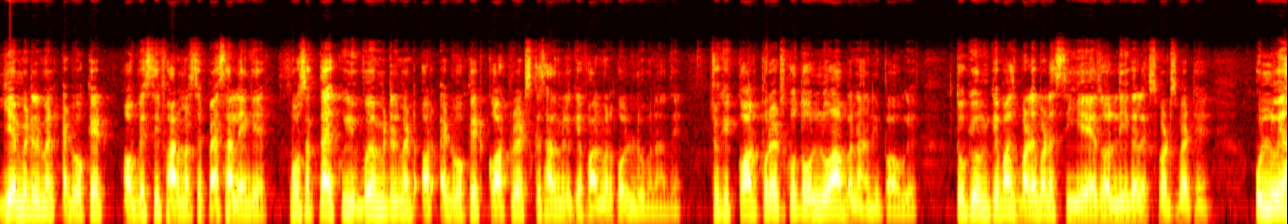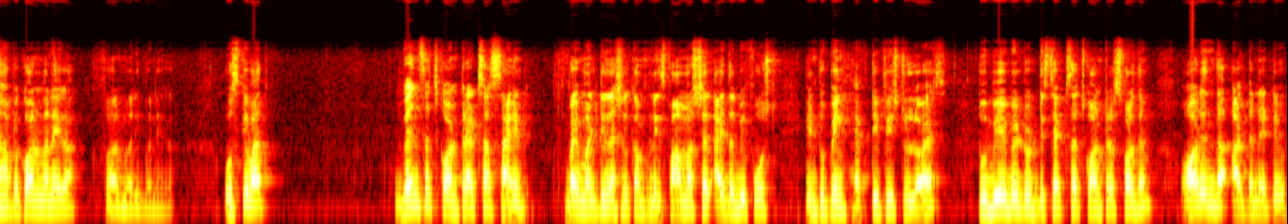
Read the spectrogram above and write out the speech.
ये middle man advocate obviously farmer से पैसा लेंगे। हो सकता है कि वह मिडिल मैन और एडवोकेट कॉर्पोरेट्स के साथ मिलकर फार्मर को उल्लू बना दें, क्योंकि कॉर्पोरेट्स को तो उल्लू आप बना नहीं पाओगे। तो कि उनके पास बड़े बड़े सी और लीगल एक्सपर्ट्स बैठे हैं। उल्लू यहाँ पे कौन बनेगा? फार्मर ही बनेगा। उसके बाद, when such contracts are signed by multinational companies, farmers shall either be forced into paying hefty fees to lawyers to be able to dissect such contracts for them और in the alternative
